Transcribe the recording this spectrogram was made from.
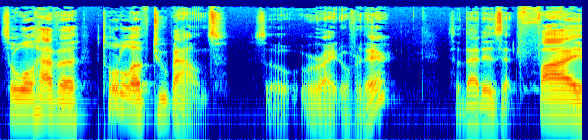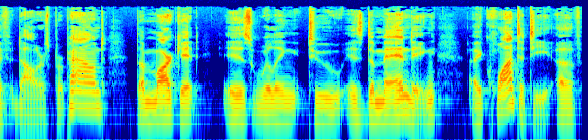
So we'll have a total of two pounds. So right over there. So that is at $5 per pound. The market is willing to, is demanding a quantity of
